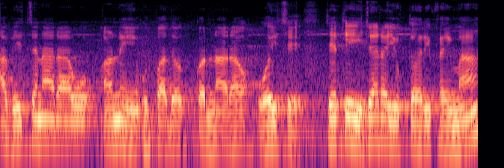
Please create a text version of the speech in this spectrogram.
આ વેચનારાઓ અને ઉત્પાદક કરનારા હોય છે. જેથી ઇજારાયુક્ત હરીફાઈમાં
